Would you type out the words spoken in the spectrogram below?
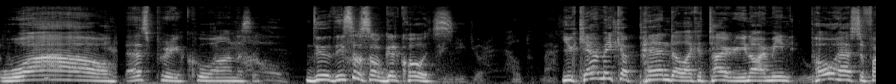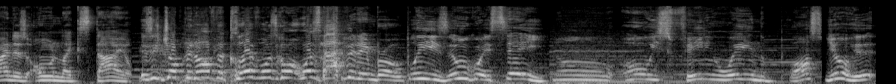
Wow. That's pretty cool, honestly. Dude, these are some good quotes. You can't make a panda like a tiger, you know I mean? Po has to find his own, like, style. Is he jumping off the cliff? What's going What's happening, bro? Please, Oogway, stay. No. Oh, he's fading away in the blossom. Yo, his,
